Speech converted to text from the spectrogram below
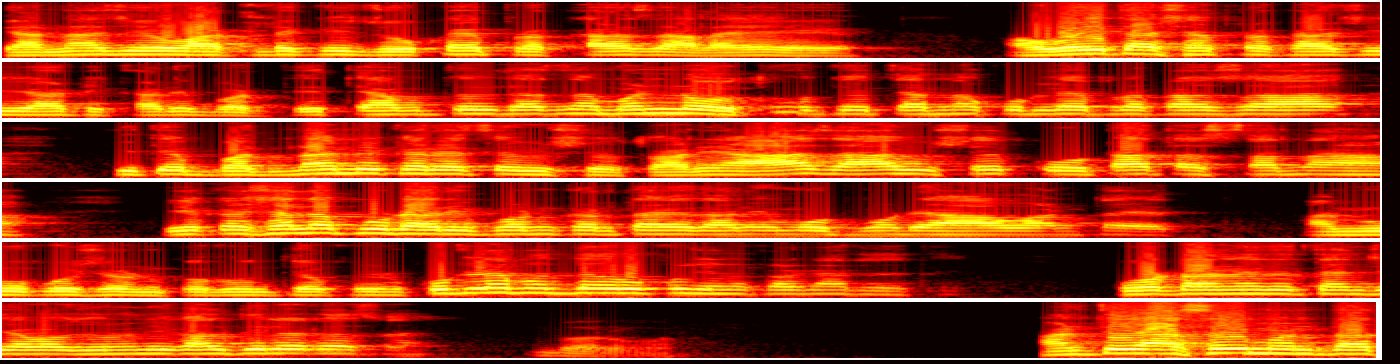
त्यांना जे वाटलं की जो काही प्रकार झाला आहे अवैध अशा प्रकारची या ठिकाणी भरते त्याबद्दल त्यांचं म्हणणं होतं की त्यांना कुठल्या प्रकारचा तिथे बदनामी करायचा विषय होतो. आणि आज हा विषय कोर्टात असताना हे कशाला पुढारी पण करतायत आणि मोठमोठे आव आणतायत? आम्ही उपोषण करून ते उपोषण कुठल्या मुद्द्यावर उपोषण करणार कोर्टाने तर त्यांच्या बाजूने निकाल दिलेलाच आहे बरोबर. आणि ते असंही म्हणतात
